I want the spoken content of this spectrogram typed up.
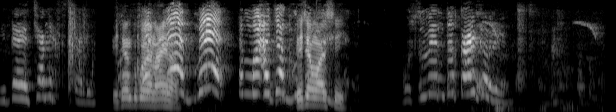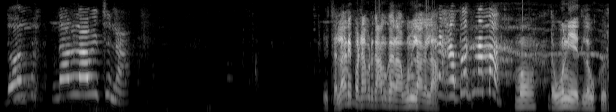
इथे काढू. त्याच्यानं तू काय नाही ना. बे, त्याच्या माशी. घुसवेन तर काय करेन दोन लावायचे ना. चला रे पटापट काम करा ऊन लागला. हा बघ ना मग. मग आता ऊन येत लवकर.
